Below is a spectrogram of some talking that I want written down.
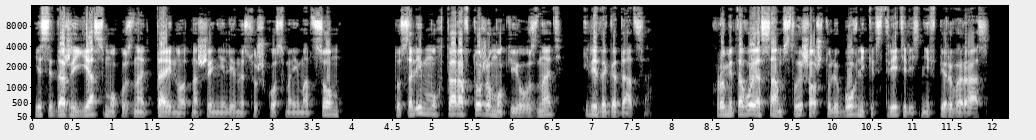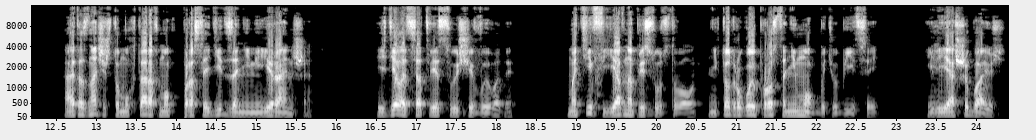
Если даже я смог узнать тайну отношения Лены Сушко с моим отцом, то Салим Мухтаров тоже мог ее узнать или догадаться. Кроме того, я сам слышал, что любовники встретились не в первый раз. А это значит, что Мухтаров мог проследить за ними и раньше. И сделать соответствующие выводы. Мотив явно присутствовал, никто другой просто не мог быть убийцей. Или я ошибаюсь?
